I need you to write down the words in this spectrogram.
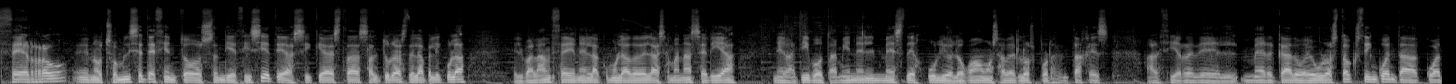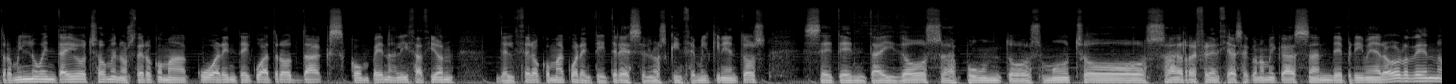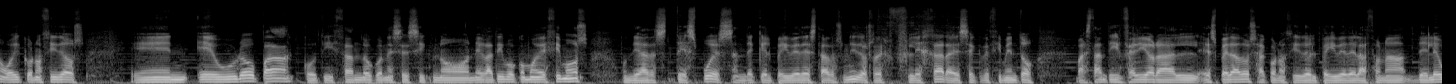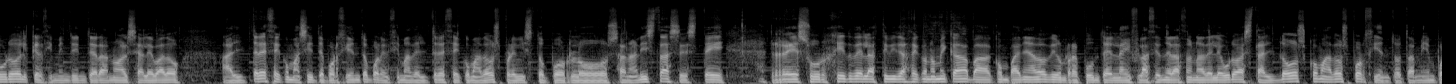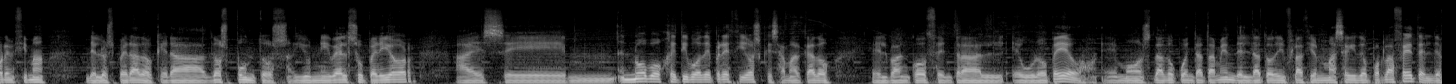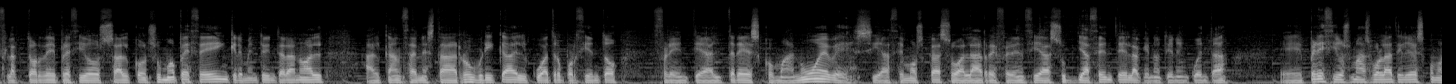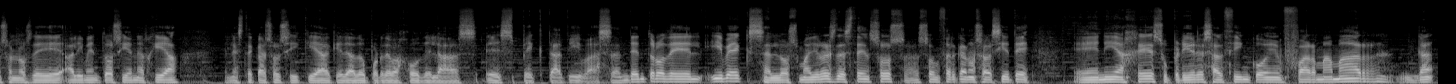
cerró en 8.717, así que a estas alturas de la película el balance en el acumulado de la semana sería negativo también el mes de julio. Luego vamos a ver los porcentajes al cierre del mercado. Eurostox 50, 4.098, menos 0,44. DAX con penalización del 0,43 en los 15.572 puntos. Muchas referencias económicas de primer orden, hoy conocidos en Europa, cotizando con ese signo negativo, como decimos, un día después de que el PIB de Estados Unidos reflejara ese crecimiento bastante inferior al esperado, se ha conocido el PIB de la zona del euro, el crecimiento interanual se ha elevado al 13,7% por encima del 13,2% previsto por los analistas. Este resurgir de la actividad económica va acompañado de un repunte en la inflación de la zona del euro hasta el 2,2%, también por encima de lo esperado, que era dos puntos y un nivel superior a ese mm, nuevo objetivo de precios que se ha marcado el Banco Central Europeo. Hemos dado cuenta también del dato de inflación más seguido por la FED, el deflactor de precios al consumo PC, incremento interanual alcanza en esta rúbrica el 4% frente al 3,9%. Si hacemos caso a la referencia subyacente, la que no tiene en cuenta eh, precios más volátiles como son los de alimentos y energía, en este caso sí que ha quedado por debajo de las expectativas. Dentro del IBEX, los mayores descensos son cercanos al 7 en IAG, superiores al 5 en Farmamar,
